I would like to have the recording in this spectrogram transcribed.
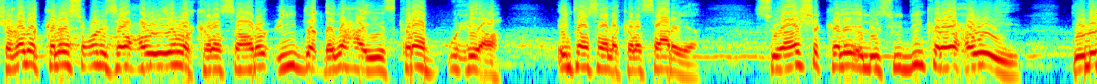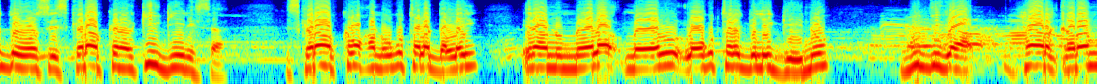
Shaqada kale soconaysa waxa weye in la kala saaro ciidda dhagaxa iyo iskaraab wixii ah. Intaasaa la kala saaraya. Su'aasha kale ee laisweydiin karaa waxaa weeye dowladda hoose iskaraabkan halkii geynaysaa iskaraabkan waxaanu ugu talagallay inaannu meelo meelo loogu talagalay geyno. Guddiga heer qaran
